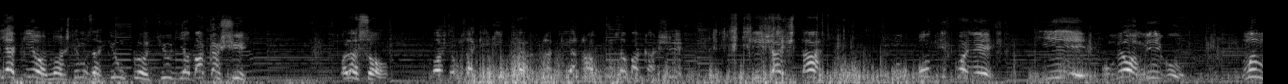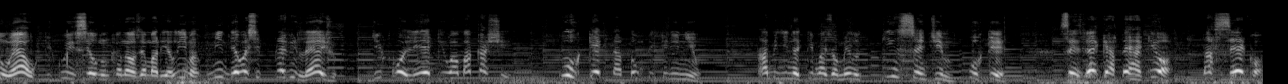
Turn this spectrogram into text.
E aqui, ó, nós temos aqui um plantio de abacaxi. Olha só, nós temos aqui, aqui alguns abacaxi que já está ponto de colher. E o meu amigo Manuel, que conheceu no canal Zé Maria Lima, me deu esse privilégio de colher aqui o abacaxi. Por que está tão pequenininho? Tá medindo aqui mais ou menos 15 centímetros. Por quê? Vocês veem que a terra aqui, ó, tá seca, ó.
